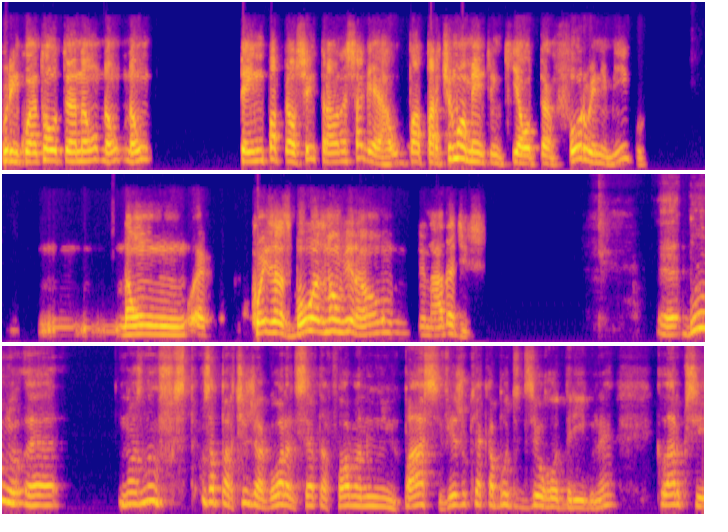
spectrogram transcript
por enquanto, a OTAN não, não, não tem um papel central nessa guerra. A partir do momento em que a OTAN for o inimigo, não é, coisas boas não virão de nada disso. É, Bruno, é, nós não estamos a partir de agora, de certa forma, num impasse. Veja o que acabou de dizer o Rodrigo, né? Claro que se,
